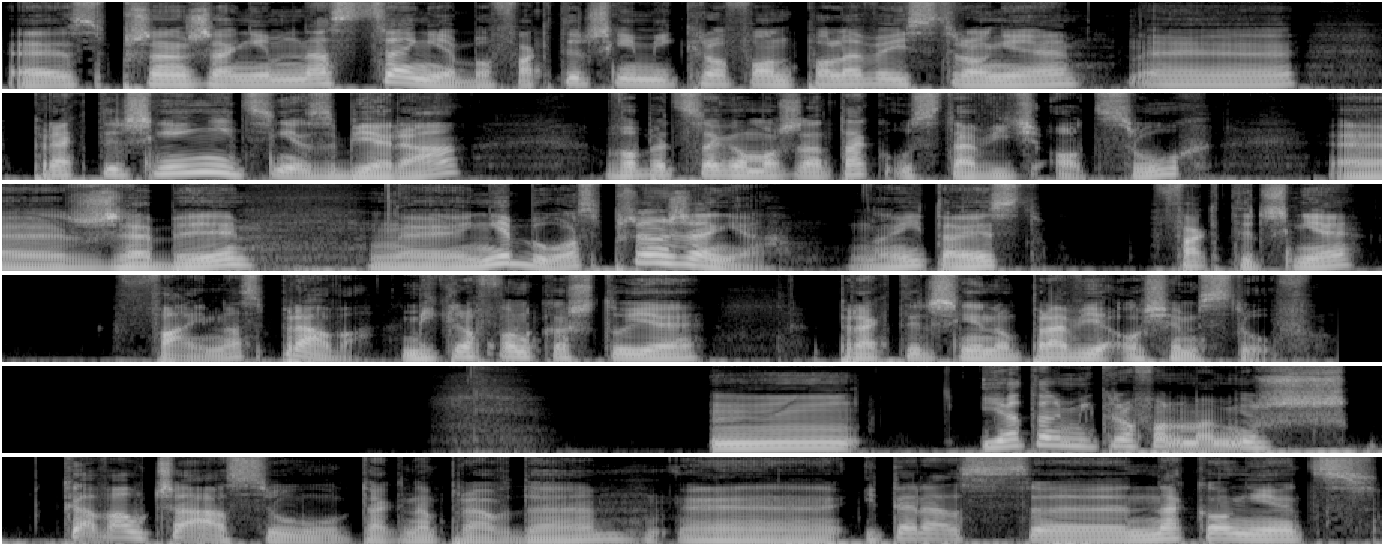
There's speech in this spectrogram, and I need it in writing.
e, sprzężeniem na scenie, bo faktycznie mikrofon po lewej stronie e, praktycznie nic nie zbiera. Wobec tego można tak ustawić odsłuch, e, żeby e, nie było sprzężenia. No i to jest faktycznie fajna sprawa. Mikrofon kosztuje praktycznie no prawie 800. Mm, ja ten mikrofon mam już kawał czasu, tak naprawdę. E, I teraz e, na koniec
